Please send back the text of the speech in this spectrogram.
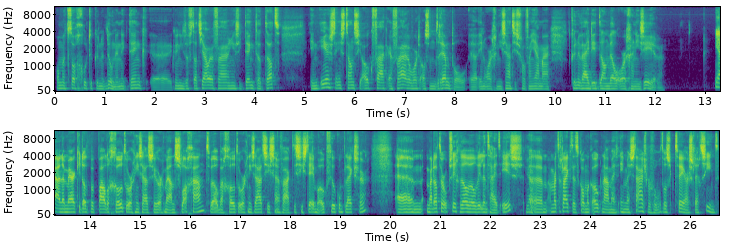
om het toch goed te kunnen doen. En ik denk, uh, ik weet niet of dat jouw ervaring is, ik denk dat dat in eerste instantie ook vaak ervaren wordt als een drempel uh, in organisaties. Van, van ja, maar kunnen wij dit dan wel organiseren? Ja, en dan merk je dat bepaalde grote organisaties heel erg mee aan de slag gaan. Terwijl bij grote organisaties zijn vaak de systemen ook veel complexer. Um, maar dat er op zich wel welwillendheid is. Ja. Um, maar tegelijkertijd kwam ik ook na mijn, in mijn stage bijvoorbeeld, was ik twee jaar slechtziend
